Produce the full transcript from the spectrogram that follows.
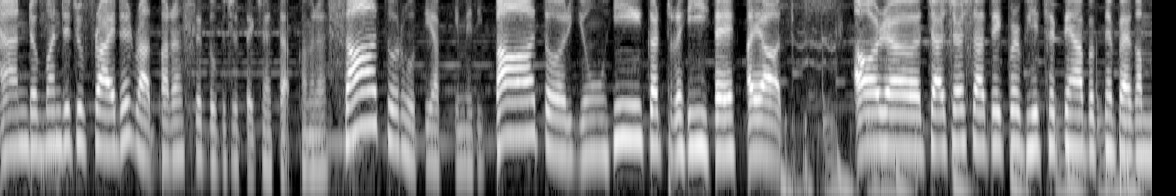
and Monday to Friday रात बारह से दो बजे तक रहता है आपका मेरा साथ, और होती है आपकी मेरी बात, और यूँ ही कट रही है हयात। और चार चार सात एक पर भेज सकते हैं आप अपने पैगाम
